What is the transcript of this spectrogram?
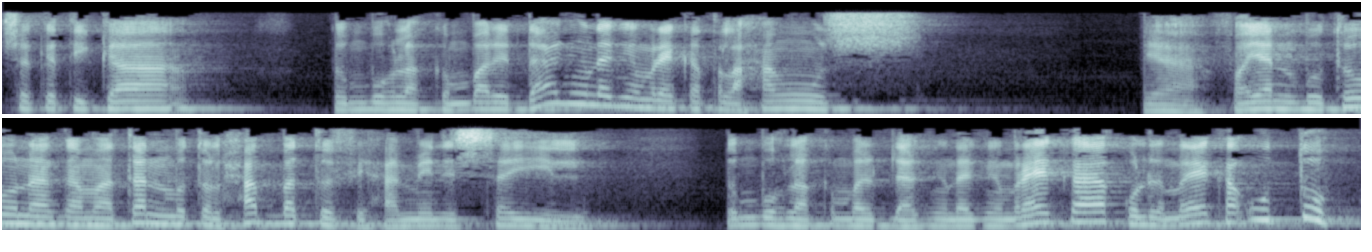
Seketika tumbuhlah kembali daging-daging mereka telah hangus. Ya, fayan butuna kamatan mutul habbatu fi hamilis sail. Tumbuhlah kembali daging-daging mereka, kulit mereka utuh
